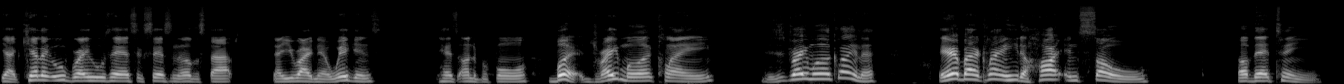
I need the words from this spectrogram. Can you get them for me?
You got Kelly Oubre, who's had success in other stops. Now you're right now. Wiggins has underperformed, but Draymond claimed this is Draymond claim now. Everybody claim he the heart and soul of that team.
